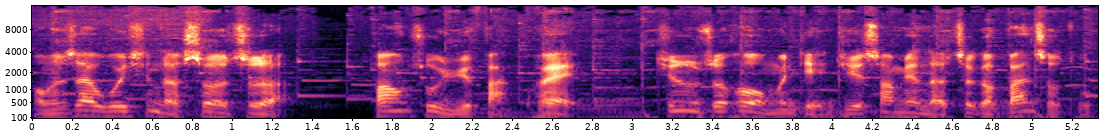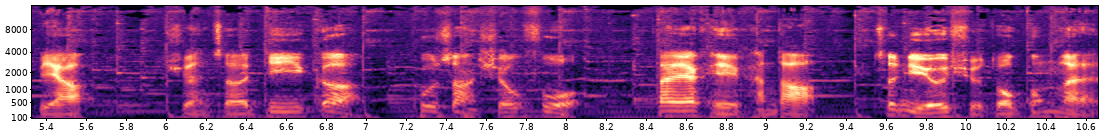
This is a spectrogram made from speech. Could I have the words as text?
我们在微信的设置，帮助与反馈，进入之后我们点击上面的这个扳手图标。选择第一个故障修复，大家可以看到这里有许多功能。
